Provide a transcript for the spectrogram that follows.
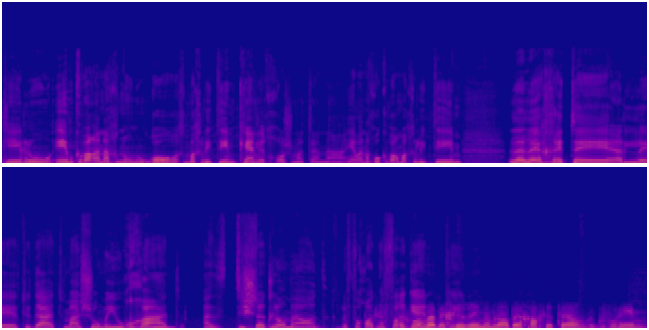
כאילו, אם כבר אנחנו מחליטים כן לרכוש מתנה, אם אנחנו כבר מחליטים ללכת אה, על, את יודעת, משהו מיוחד, אז תשתדלו מאוד, לפחות נפרגן. נכון, והמחירים כאילו. הם לא בהכרח יותר גבוהים.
